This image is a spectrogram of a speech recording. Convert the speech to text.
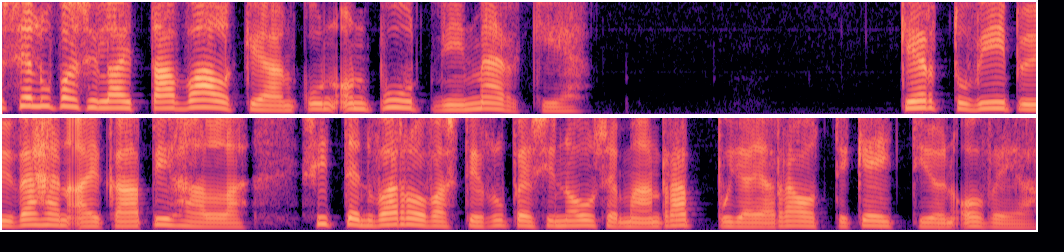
se lupasi laittaa valkean, kun on puut niin märkiä. Kerttu viipyi vähän aikaa pihalla, sitten varovasti rupesi nousemaan rappuja ja raotti keittiön ovea.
